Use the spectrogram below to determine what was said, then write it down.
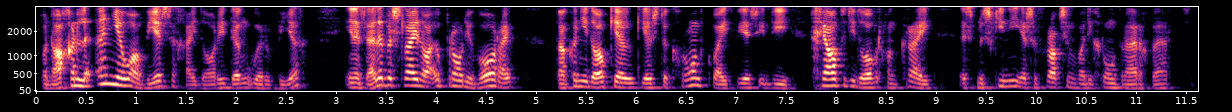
Vandag gaan hulle in jou afwesigheid daardie ding oorweeg en as hulle besluit daai ou praat die waarheid, dan kan jy dalk jou jou stuk grond kwyt wees en die geld wat jy daarvoor gaan kry is miskien nie eers 'n fraksie van wat die grond regtig werd is nie.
